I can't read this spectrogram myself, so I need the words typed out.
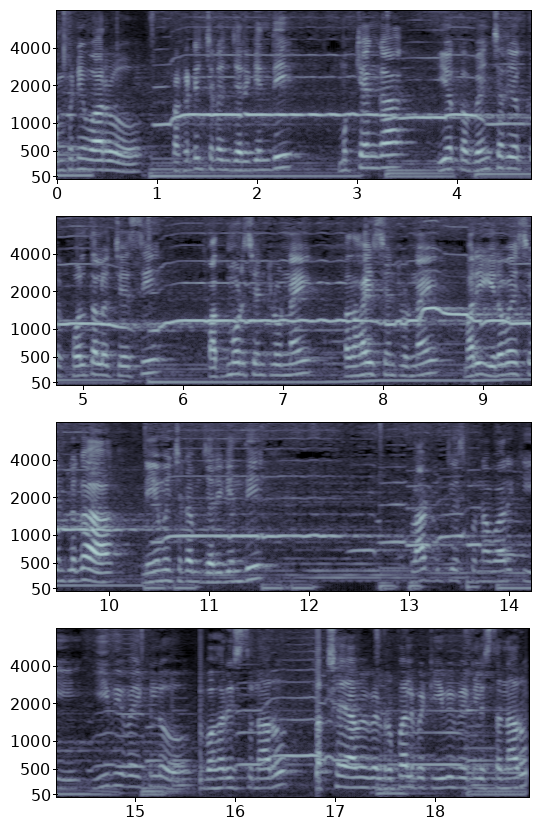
కంపెనీ వారు ప్రకటించడం జరిగింది. ముఖ్యంగా ఈ యొక్క వెంచర్ యొక్క కొలతలు వచ్చేసి పదమూడు సెంట్లు ఉన్నాయి పదహైదు సెంట్లు ఉన్నాయి మరియు ఇరవై సెంట్లుగా నియమించడం జరిగింది. ప్లాట్ బుక్ చేసుకున్న వారికి ఈవీ వెహికల్ బహరిస్తున్నారు లక్ష యాభై వేల రూపాయలు పెట్టి ఈవీ వెహికల్ ఇస్తున్నారు.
